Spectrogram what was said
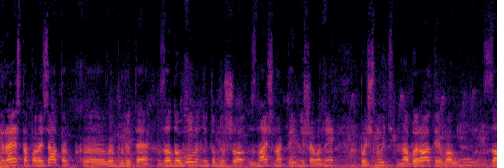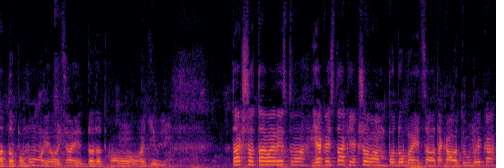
і решта поросяток е, ви будете задоволені, тому що значно активніше вони почнуть набирати вагу за допомогою оцієї додаткової годівлі. Так що, товариство, якось так. Якщо вам подобається отака от рубрика,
